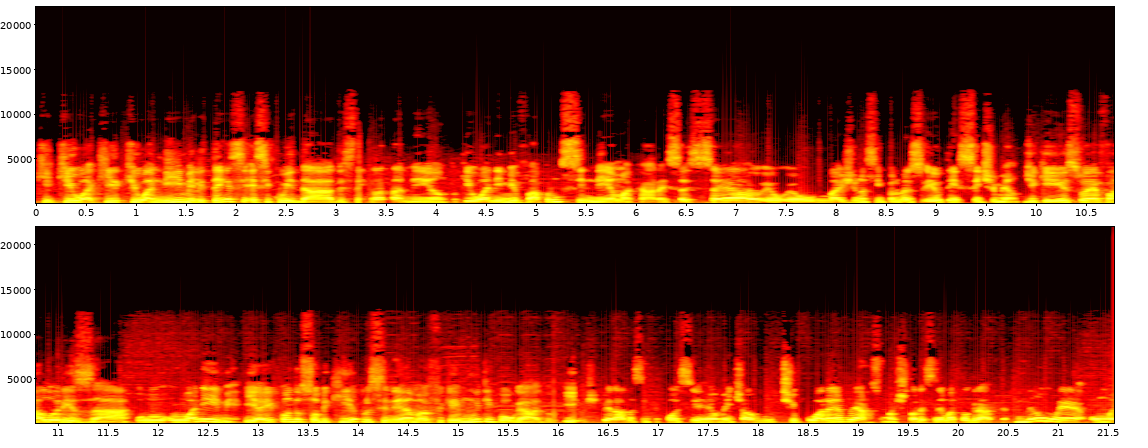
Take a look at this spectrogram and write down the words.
que, que, o, que, que o anime ele tem esse, esse cuidado, esse tratamento, que o anime vá para um cinema, cara. Isso, isso é. Eu, eu imagino assim, pelo menos eu tenho esse sentimento, de que isso é valorizar o, o anime. E aí, quando eu soube que ia pro cinema, eu fiquei muito empolgado. E eu esperava assim que fosse realmente algo tipo Aranha Verso, uma história cinematográfica. Não é uma,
